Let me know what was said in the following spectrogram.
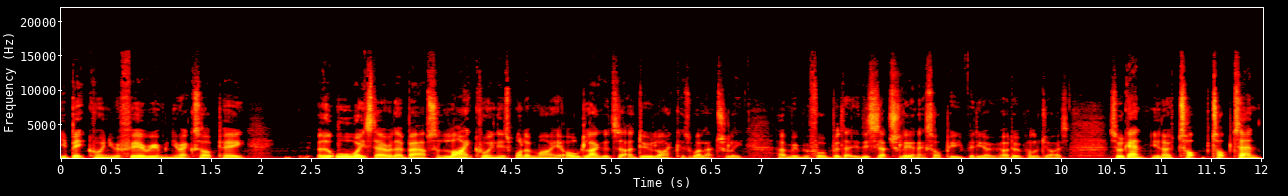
Your Bitcoin, your Ethereum, and your XRP are always there or thereabouts. And Litecoin is one of my old laggards that I do like as well, actually, uh, moving forward. But this is actually an XRP video. I do apologise. So again, you know, top top 10,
